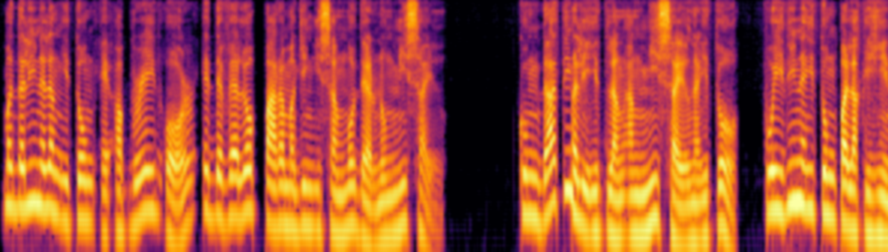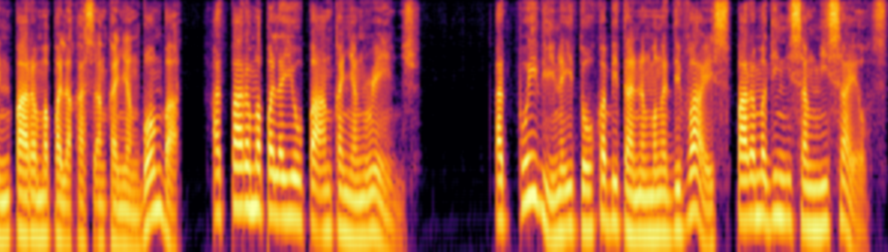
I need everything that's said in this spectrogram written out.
madali na lang itong e-upgrade or e-develop para maging isang modernong missile. Kung dati maliit lang ang missile na ito, pwede na itong palakihin para mapalakas ang kanyang bomba, at para mapalayo pa ang kanyang range. At pwede na ito kabitan ng mga device para maging isang missiles.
